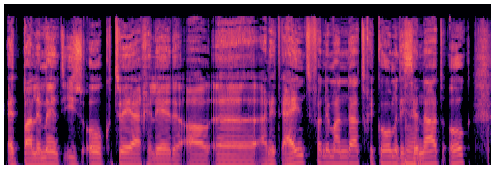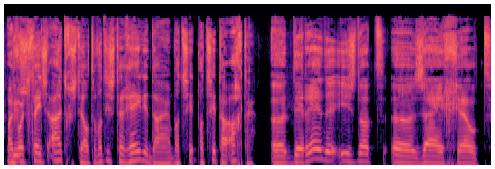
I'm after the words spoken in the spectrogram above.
Het parlement is ook twee jaar geleden al uh, aan het eind van de mandaat gekomen. De ja. Senaat ook. Maar het dus, wordt steeds uitgesteld. Wat is de reden daar? Wat zit, wat zit daarachter? Uh, de reden is dat uh, zij geld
